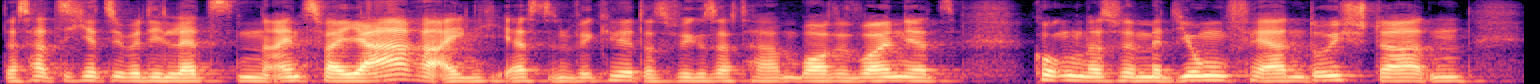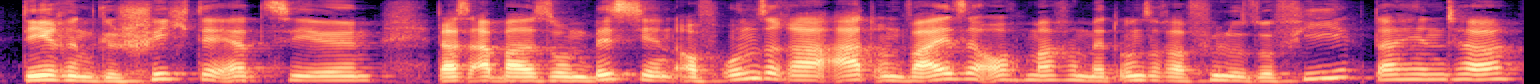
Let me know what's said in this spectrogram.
das hat sich jetzt über die letzten ein, zwei Jahre eigentlich erst entwickelt, dass wir gesagt haben, boah, wir wollen jetzt gucken, dass wir mit jungen Pferden durchstarten, deren Geschichte erzählen, das aber so ein bisschen auf unsere Art und Weise auch machen, mit unserer Philosophie dahinter,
